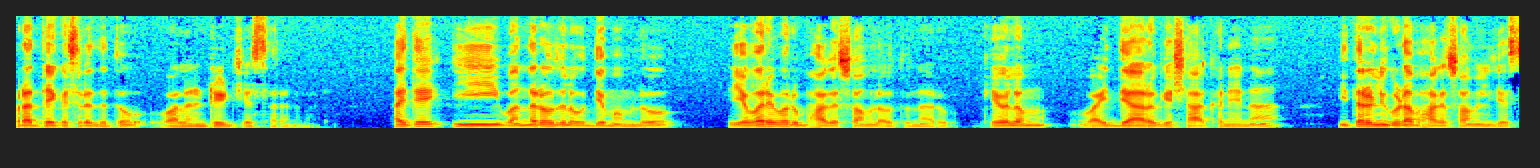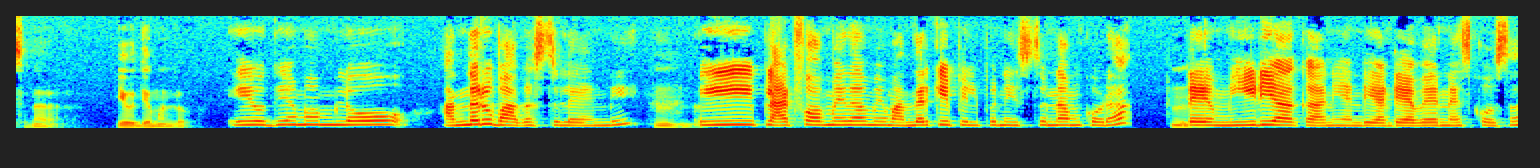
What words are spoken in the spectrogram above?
ప్రత్యేక శ్రద్ధతో వాళ్ళని ట్రీట్ చేస్తారనమాట అయితే ఈ వంద రోజుల ఉద్యమంలో ఎవరెవరు భాగస్వాములు అవుతున్నారు? కేవలం వైద్య ఆరోగ్య శాఖనేనా? ఇతరుల్ని కూడా భాగస్వాములు చేస్తున్నారా ఈ ఉద్యమంలో? ఈ ఉద్యమంలో అందరూ భాగస్తులే అండి. ఈ ప్లాట్ఫామ్ మీద మేము అందరికీ పిలుపునిస్తున్నాం కూడా. అంటే మీడియా కానివ్వండి అంటే అవేర్నెస్ కోసం.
